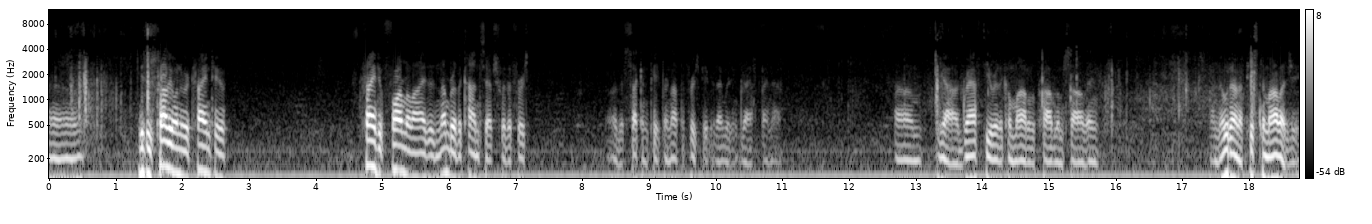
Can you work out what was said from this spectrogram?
Um, this is probably when we were trying to trying to formalize a number of the concepts for the first or the second paper, not the first paper. That wasn't graphed by now. Um, yeah, graph theoretical model of problem solving. A note on epistemology.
